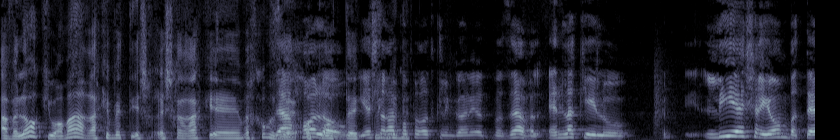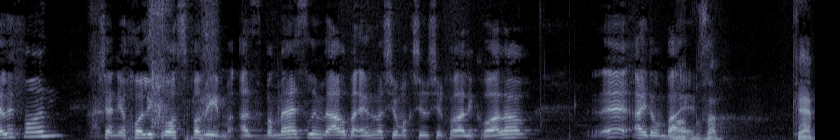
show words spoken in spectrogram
אבל לא כי הוא אמר רק הבאתי יש, יש לך רק אה, איך קוראים לזה זה לא אה, יש לה רק אופרות קלינגוניות בזה אבל אין לה כאילו לי יש היום בטלפון שאני יכול לקרוא ספרים אז במאה ה-24 אין לה שום מכשיר שיכולה לקרוא עליו. I don't buy it. כן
